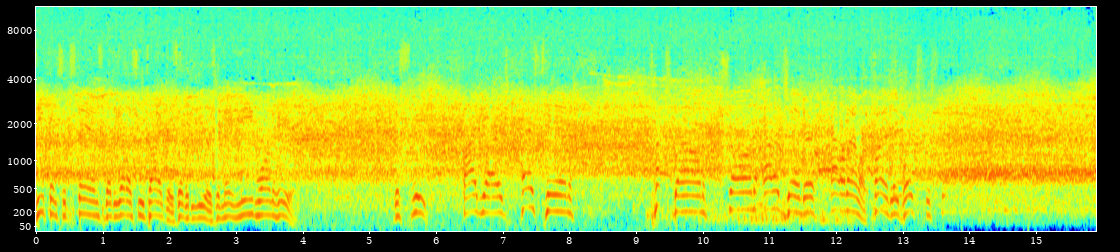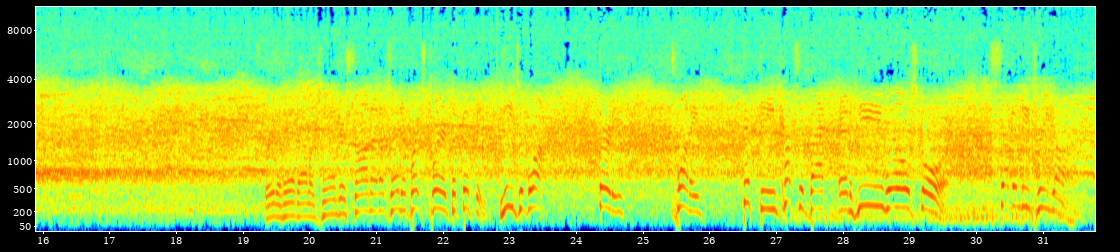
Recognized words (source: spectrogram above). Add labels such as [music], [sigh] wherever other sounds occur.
defensive stands by the LSU Tigers over the years, and they need one here. The sweep, five yards, has 10. Touchdown, Shaun Alexander. Alabama finally breaks the step. Straight ahead, Alexander. Shaun Alexander breaks clear to 50. Needs a block. 30, 20, 15, cuts it back, and he will score. 73 yards.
